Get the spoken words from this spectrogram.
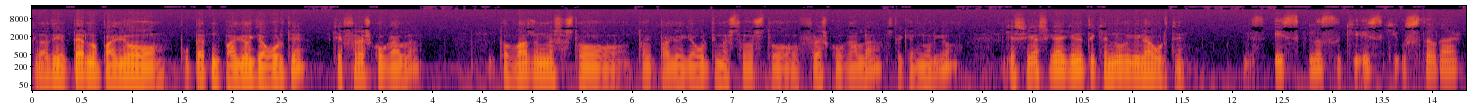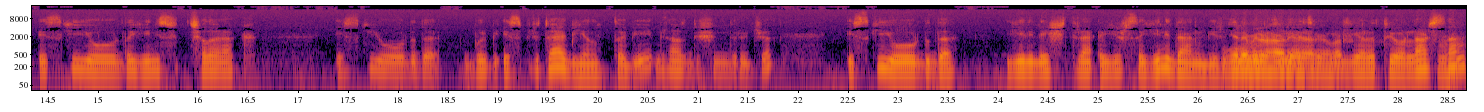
Δηλαδή παίρνω παλιό, που παίρνουν παλιό γιαούρτι και φρέσκο γάλα. Το βάζουν μέσα στο το παλιό γιαούρτι μέσα στο, στο φρέσκο γάλα, στο καινούριο και sιγά σιγά γίνεται καινούριο γιαούρτι. eski nasıl ki eski ustalar eski yoğurda yeni süt çalarak eski yoğurdu da böyle bir espritüel bir yanıt tabii biraz düşündürücü eski yoğurdu da yenileştirirse yeniden bir Yenebilir yoğurt hale yara- getiriyorlar. yaratıyorlarsa Hı hı.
